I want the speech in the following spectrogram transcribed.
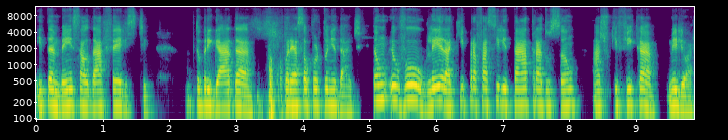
e também saudar a Felicity, muito obrigada por essa oportunidade. Então, eu vou ler aqui para facilitar a tradução, acho que fica melhor.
